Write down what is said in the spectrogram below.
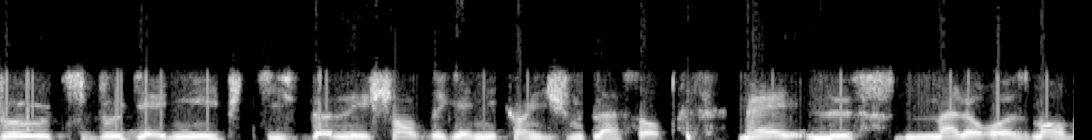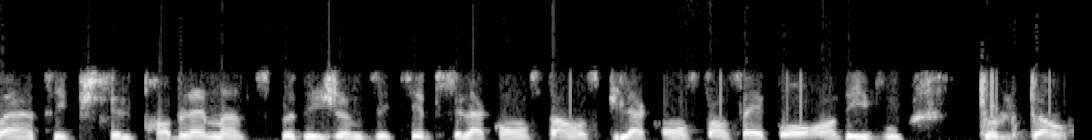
veut, qui veut gagner, puis qui se donne les chances de gagner quand il joue de la sorte. Mais le, malheureusement, ben, tu sais, puis c'est le problème un petit peu des jeunes équipes, c'est la constance. Puis la constance, elle n'est pas au rendez-vous tout le temps.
